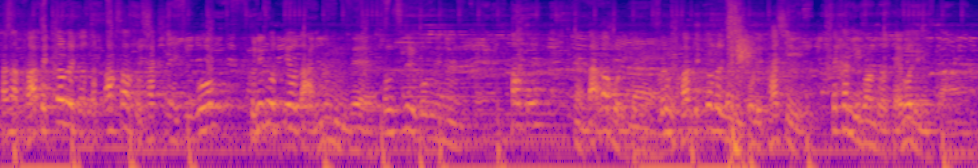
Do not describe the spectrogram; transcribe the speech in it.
항상 그 앞에 떨어져서 박스아웃 같이 해주고 그리고 뛰어도 안 넣는데 선수들 보면은 하고 그냥 나가버리고 그럼 그 앞에 떨어지는 볼이 다시 세컨드 리바운드가 돼버리니까.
